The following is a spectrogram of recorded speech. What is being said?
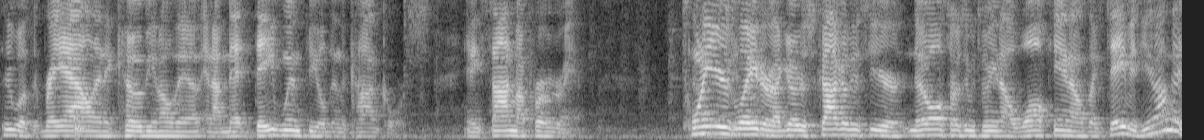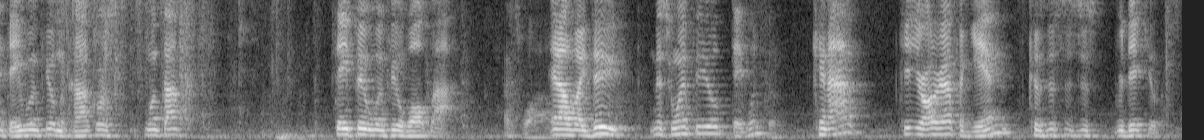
who was it? Ray Allen and Kobe and all them. And I met Dave Winfield in the concourse, and he signed my program. 20 years later, I go to Chicago this year, no All Stars in between. I walk in, I was like, David, you know, I met Dave Winfield in the concourse one time. Dave Winfield walked by. That's wild. And I was like, dude, Mr. Winfield, Dave Winfield. can I get your autograph again? Because this is just ridiculous.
